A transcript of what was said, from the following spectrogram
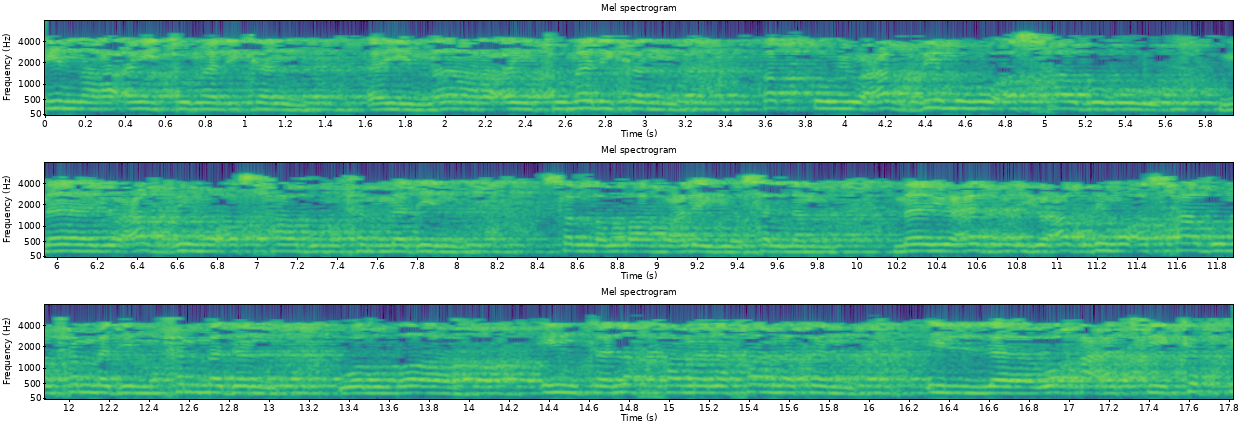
إن رأيت ملكا أي ما رأيت ملكا قط يعظمه أصحابه ما يعظم أصحاب محمد صلى الله عليه وسلم. ما يعظم أصحاب محمد محمدا والله إن تنخم نخامة إلا وقعت في كف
